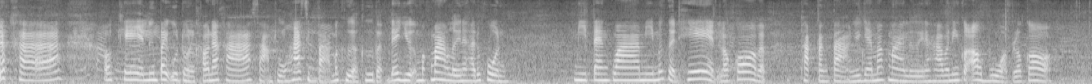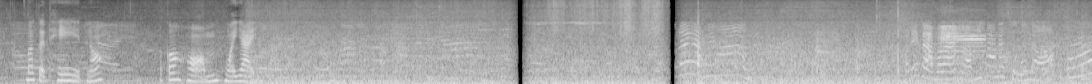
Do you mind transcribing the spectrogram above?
นะคะโอเคอย่าลืมไปอุดหนุนเขานะคะ3ถุง50 บาทมะเขือคือแบบได้เยอะมากๆเลยนะคะ ทุกคน มีแตงกวา มีมะเขือเทศ แล้วก็แบบ ผักต่างๆ เยอะแยะมากมายเลยนะคะ วันนี้ก็เอาบวบแล้วก็มะเขือเทศเนาะแล้วก็หอมหัวใหญ่ได้ไม่มาเขาได้กลับอะไรเหรอมีค่าหน้าสูนเหรอได้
